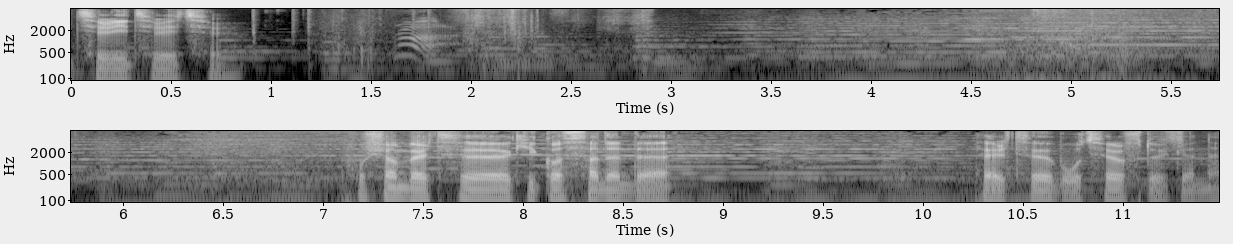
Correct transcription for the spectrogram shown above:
272727 포션 벨트 기껏 샀는데 벨트 못 채울 수도 있겠네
